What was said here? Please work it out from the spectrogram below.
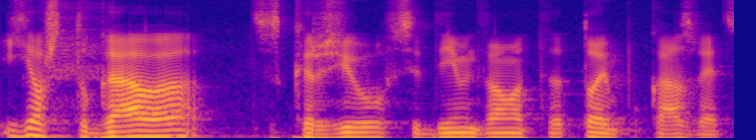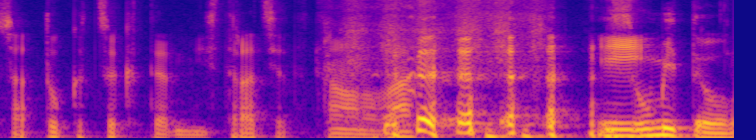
и още тогава с Кържилов седим двамата, той им показва, ето сега тук цъкате администрацията, това това. и, Изумително.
